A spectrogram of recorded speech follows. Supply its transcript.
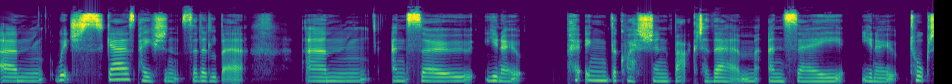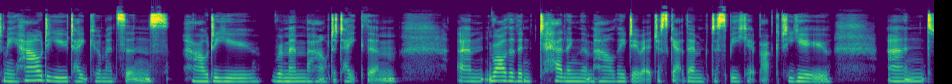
um, which scares patients a little bit. Um, and so, you know, putting the question back to them and say, you know, talk to me. How do you take your medicines? How do you remember how to take them? Um, rather than telling them how they do it, just get them to speak it back to you. And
